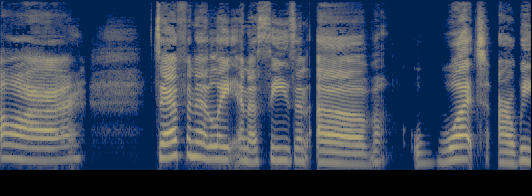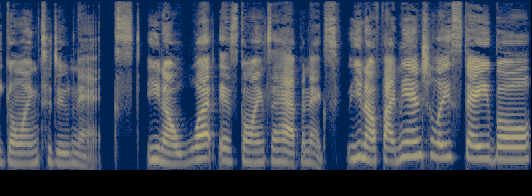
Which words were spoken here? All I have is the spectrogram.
are definitely in a season of what are we going to do next? You know, what is going to happen next? You know, financially stable,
